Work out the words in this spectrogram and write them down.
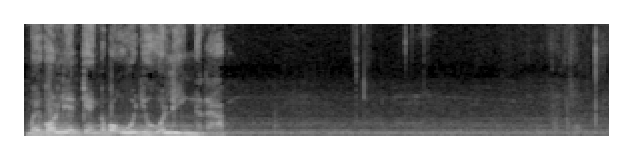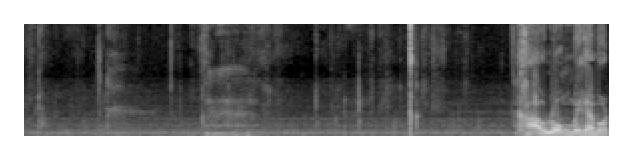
เหมือนคนเรียนเก่งก็บอกอุ้ยนี่หัวลิงนะครับ ข่าวลงเหมือนกันหมด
